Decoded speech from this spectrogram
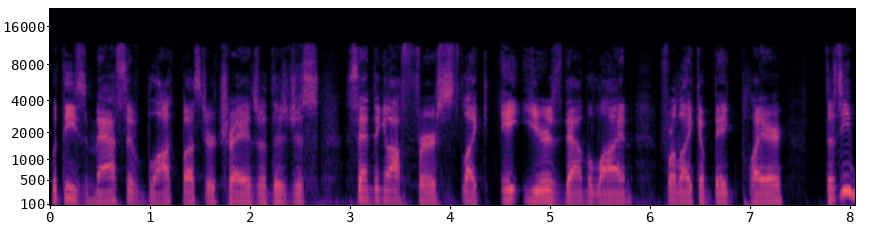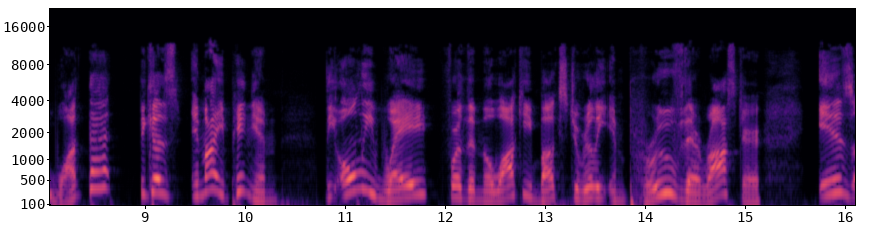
with these massive blockbuster trades where they're just sending off first like eight years down the line for like a big player? Does he want that? Because in my opinion, the only way for the Milwaukee Bucks to really improve their roster is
